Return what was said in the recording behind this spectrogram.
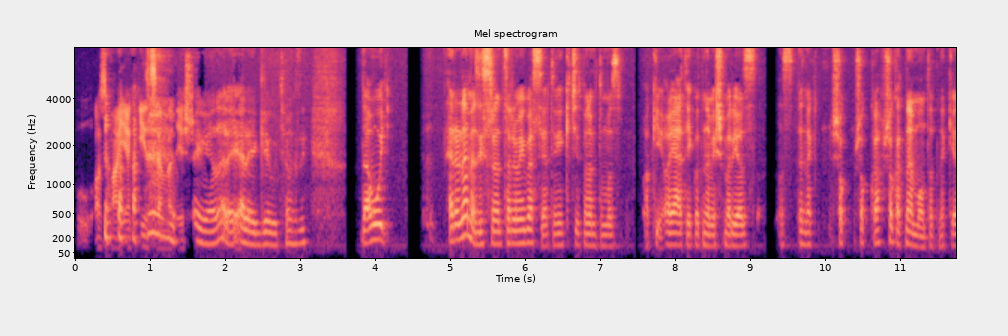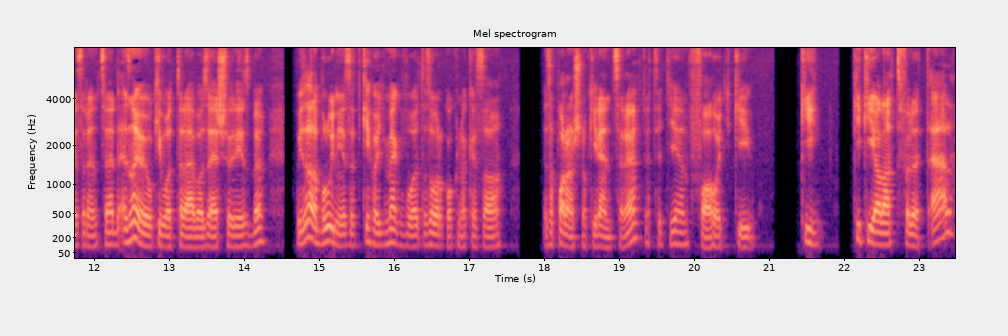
fú, az már ilyen kínszenvedés. Igen, elég, eléggé úgy hangzik. De amúgy erről nem ez is rendszerről még beszéltünk egy kicsit, mert nem tudom, az, aki a játékot nem ismeri, az, az ennek sok, sokkal, sokat nem mondhat neki ez a rendszer, de ez nagyon jó ki volt találva az első részben, hogy az alapból úgy nézett ki, hogy megvolt az orkoknak ez a, ez a parancsnoki rendszere, tehát egy ilyen fa, hogy ki ki, ki, ki alatt fölött áll,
